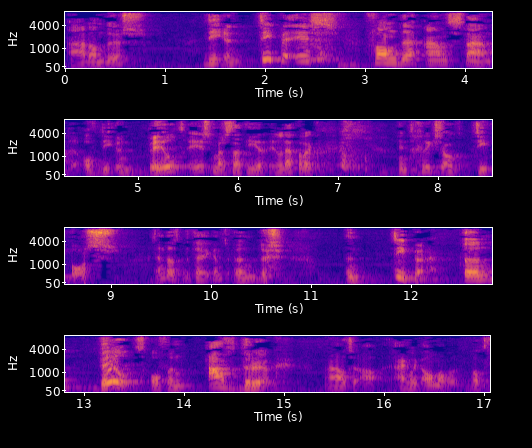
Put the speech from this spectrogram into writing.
Adam dus. Die een type is van de aanstaande. Of die een beeld is, maar er staat hier letterlijk in het Grieks ook typos. En dat betekent een, dus een type, een beeld of een afdruk. Nou, het zijn eigenlijk allemaal wat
